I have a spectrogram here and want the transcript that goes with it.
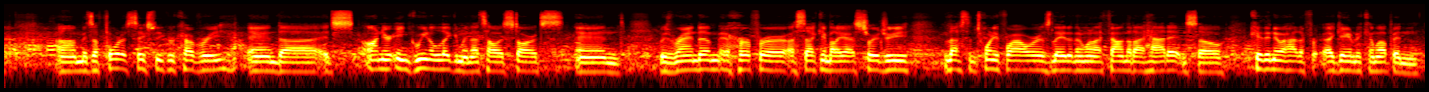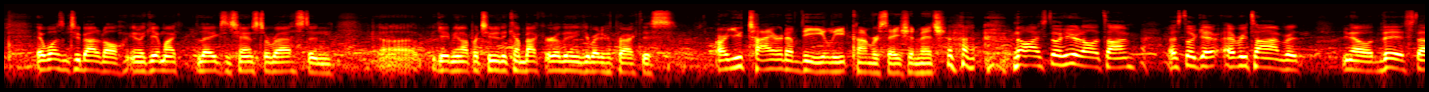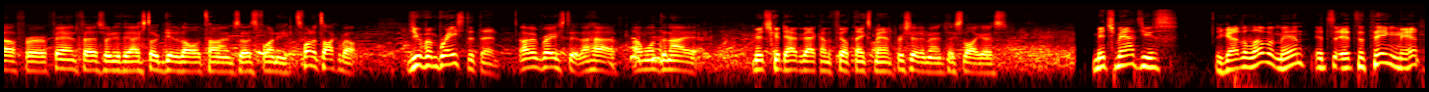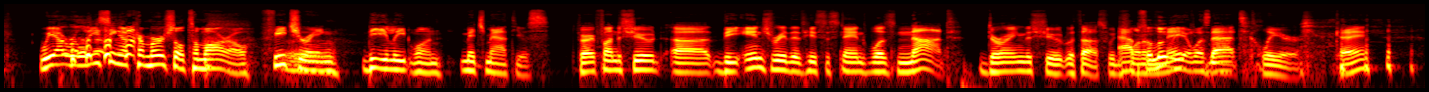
Um, it's a four to six week recovery, and uh, it's on your inguinal ligament. That's how it starts, and it was random. It hurt for a second, but I got surgery less than 24 hours later than when I found that I had it, and so because they knew I had a, a, game to come up, and it wasn't too bad at all. You know, it gave my legs a chance to rest, and uh, gave me an opportunity to come back early and get ready for practice. Are you tired of the elite conversation, Mitch? no, I still hear it all the time. I still get every time, but you know, this stuff or fan fest or anything, I still get it all the time. So it's funny. It's fun to talk about. You've embraced it then. I've embraced it. I have. I won't deny it. Mitch, good to have you back on the field. Thanks, man. Appreciate it, man. Thanks a lot, guys. Mitch Mathews. You gotta love it, man. It's it's a thing, man. We are releasing a commercial tomorrow featuring the elite one, Mitch Mathews. Very fun to shoot. Uh, the injury that he sustained was not during the shoot with us. We just Absolutely, want to make it was that not. clear, okay?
